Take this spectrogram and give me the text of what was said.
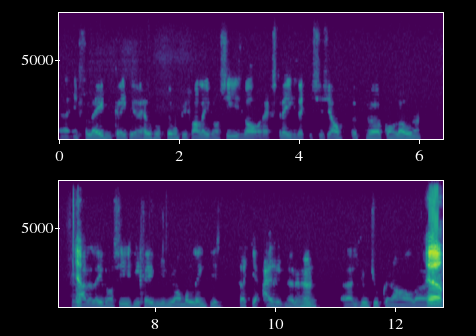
in het verleden kreeg je heel veel filmpjes van leveranciers wel rechtstreeks dat je ze zelf up uh, kon lonen. Ja. Maar de leveranciers die geven je nu allemaal linkjes dat je eigenlijk naar hun uh, YouTube kanaal ja.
